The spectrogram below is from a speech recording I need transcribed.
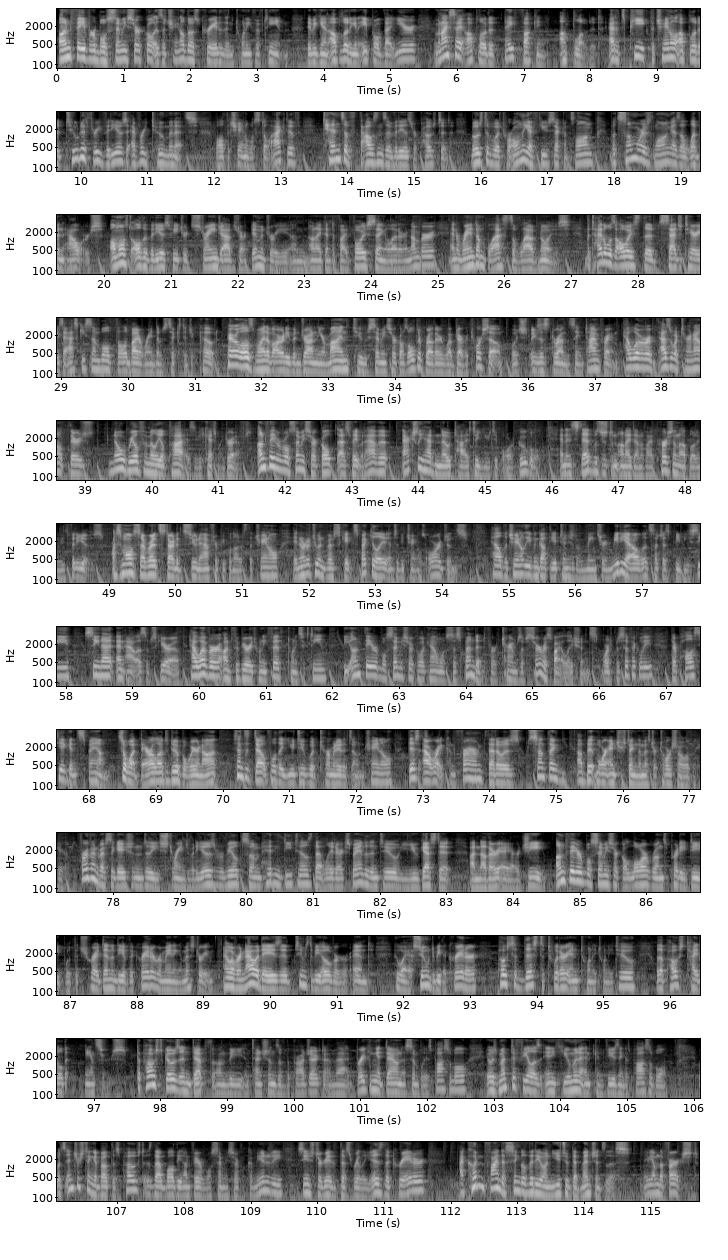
Unfavorable Semicircle is a channel that was created in 2015. They began uploading in April of that year, and when I say uploaded, they fucking uploaded. At its peak, the channel uploaded 2 to 3 videos every 2 minutes. While the channel was still active, tens of thousands of videos were posted, most of which were only a few seconds long, but some were as long as 11 hours. Almost all the videos featured strange abstract imagery, an unidentified voice saying a letter or number, and random blasts of loud noise. The title was always the Sagittarius ASCII symbol followed by a random 6-digit code. Parallels might have already been drawn in your mind to Semicircle's older brother, WebDriver Torso, which existed around the same time frame. However, as it would turn out, there's no real familial ties, if you catch my drift. Unfavorable Semicircle, as fate would have it, actually had no ties to YouTube or Google, and instead was just an unidentified person uploading these videos. A small subreddit started soon after people noticed the channel in order to investigate speculate into the channel's origins. Hell, the channel even got the attention of mainstream media outlets such as BBC, CNET, and Atlas Obscura. However, on February 25, 2016, the unfavorable Semicircle account was suspended for terms of service violations, more specifically, their policy against spam. So what, they're allowed to do it, but we're not? Since it's doubtful that YouTube would terminate its own channel, this outright confirmed that it was something a bit more interesting than Mr. Torso over here. Further investigation into these strange videos revealed some hidden details that later expanded into, you guessed it, another ARG. Unfavorable semicircle lore runs pretty deep, with the true identity of the creator remaining a mystery. However, nowadays it seems to be over, and who I assume to be the creator posted this to Twitter in 2022 with a post titled answers. The post goes in depth on the intentions of the project and that breaking it down as simply as possible, it was meant to feel as inhuman and confusing as possible. What's interesting about this post is that while the unfavorable semicircle community seems to agree that this really is the creator, I couldn't find a single video on YouTube that mentions this. Maybe I'm the first.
